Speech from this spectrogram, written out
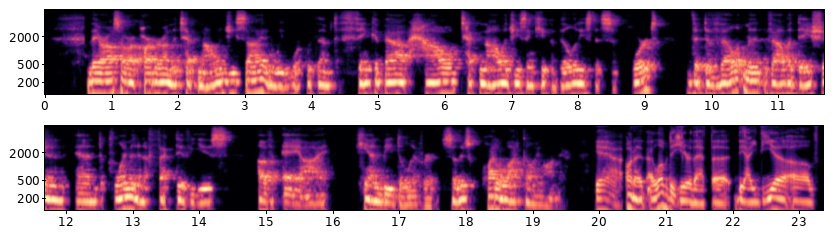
They are also our partner on the technology side, and we work with them to think about how technologies and capabilities that support the development, validation, and deployment and effective use of AI can be delivered. So there's quite a lot going on there. Yeah, oh, and I, I love to hear that the the idea of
